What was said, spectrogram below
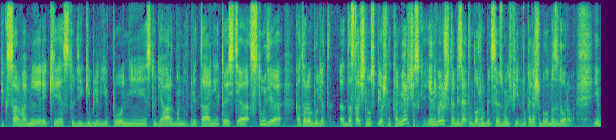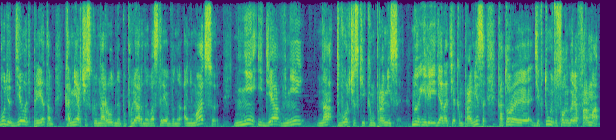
Pixar в Америке, студия Гибли в Японии, студия Артман в Британии. То есть э, студия, которая будет э, достаточно успешной коммерчески. Я не говорю, что это обязательно должен быть союз мультфильм. Ну, конечно, было бы здорово. И будет делать при этом коммерческую, народную, популярную, востребованную анимацию, не идя в ней на творческие компромиссы. Ну, или идя на те компромиссы, которые диктуют, условно говоря, формат.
